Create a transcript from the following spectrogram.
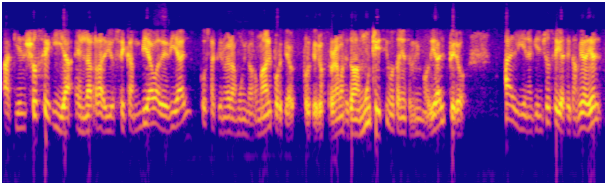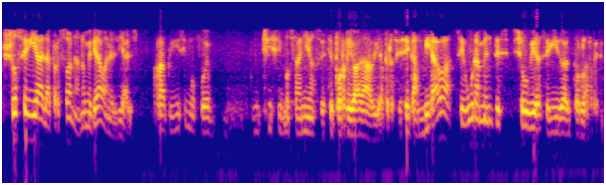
a quien yo seguía en la radio se cambiaba de dial, cosa que no era muy normal porque, porque los programas estaban muchísimos años en el mismo dial, pero alguien a quien yo seguía se cambiaba de dial, yo seguía a la persona, no me quedaba en el dial. Rapidísimo fue muchísimos años este, por Rivadavia, pero si se cambiaba, seguramente yo hubiera seguido a Héctor Larrea.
